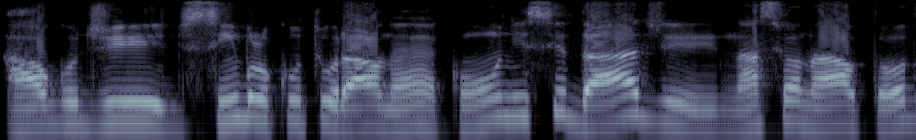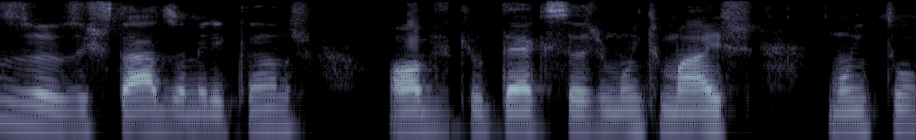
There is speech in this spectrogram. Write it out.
algo de, de, símbolo cultural, né, com unicidade nacional, todos os estados americanos, óbvio que o Texas muito mais muito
